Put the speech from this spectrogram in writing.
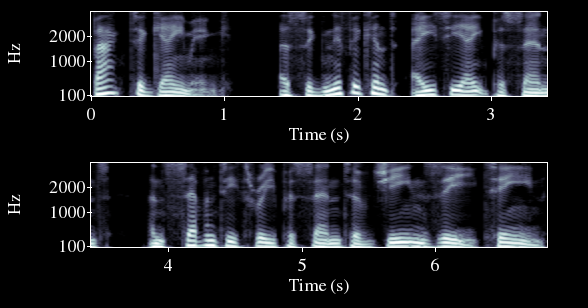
Back to gaming, a significant 88% and 73% of Gen Z teen,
